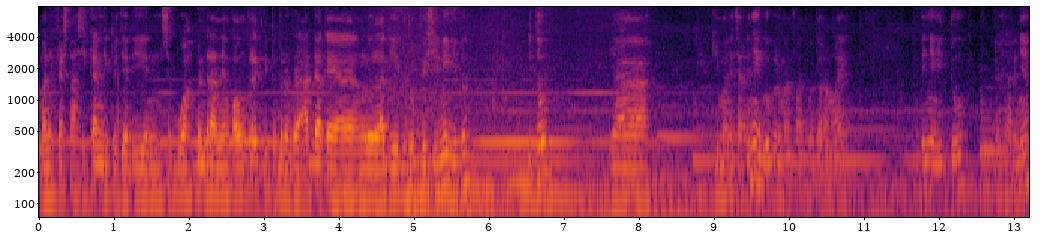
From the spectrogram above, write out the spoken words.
manifestasikan gitu jadiin sebuah beneran yang konkret gitu bener-bener ada kayak yang lu lagi duduk di sini gitu itu ya gimana caranya ya gue bermanfaat buat orang lain. Intinya itu dasarnya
